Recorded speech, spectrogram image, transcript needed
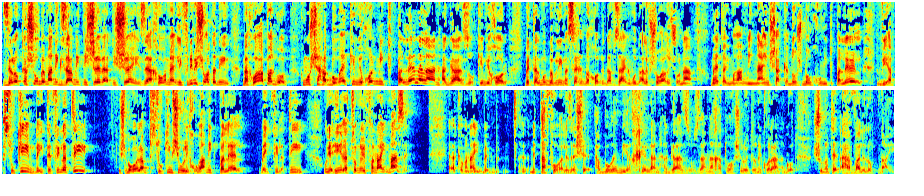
זה לא קשור במה נגזר מתשרי ועד תשרי, זה אחורה, לפנים משורת הדין, מאחורי הפרגוד. כמו שהבורא כביכול מתפלל על ההנהגה הזו, כביכול. בתלמוד בבלי, מסכת ברכות, דף ז עמוד א', שורה ראשונה, אומרת הגמרא, מניין שהקדוש ברוך הוא מתפלל, והיא הפסוקים, בית תפילתי. יש לבורא עולם פסוקים שהוא לכאורה מתפלל, בית תפילתי, הוא יהי רצון מלפניי, מה זה? הכוונה היא מטאפורה לזה שהבורא מייחל להנהגה הזו, זה הנחת רוח שלו יותר מכל ההנהגות, שהוא נותן אהבה ללא תנאי.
